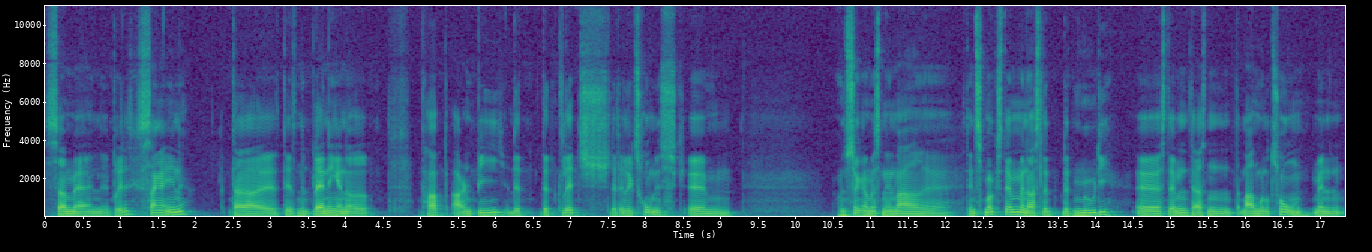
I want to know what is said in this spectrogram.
som er en øh, britisk sangerinde. Der, øh, det er sådan en blanding af noget pop, R&B, lidt, lidt glitch, lidt elektronisk. Øhm, hun synger med sådan en meget, øh, det er en smuk stemme, men også lidt, lidt moody øh, stemme. Der er sådan der er meget monoton, men,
